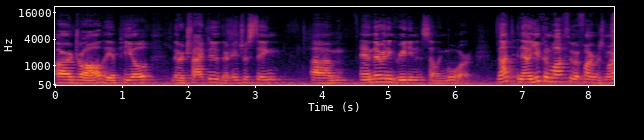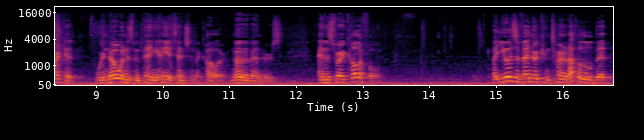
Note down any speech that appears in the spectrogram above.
are a draw. They appeal. They're attractive. They're interesting. Um, and they're an ingredient in selling more. Not, now, you can walk through a farmer's market where no one has been paying any attention to color, none of the vendors, and it's very colorful. But you as a vendor can turn it up a little bit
